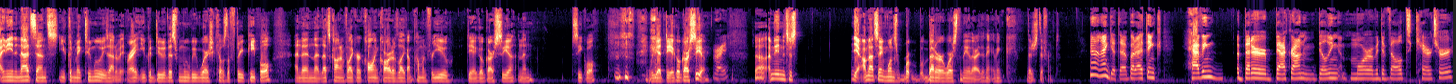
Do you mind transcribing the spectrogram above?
I mean, in that sense, you could make two movies out of it, right? You could do this movie where she kills the three people, and then that, that's kind of like her calling card of like, "I'm coming for you, Diego Garcia," and then sequel, we get Diego Garcia. Right. So, I mean, it's just, yeah. I'm not saying one's better or worse than the other. I think I think they're just different. And I get that, but I think having a better background and building more of a developed character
